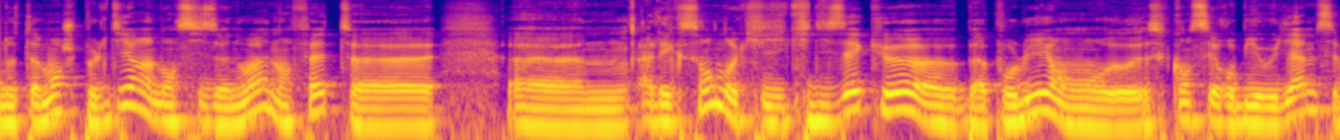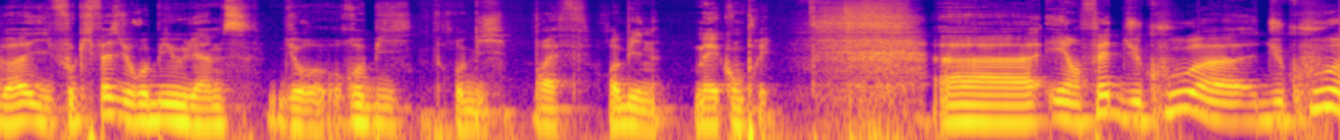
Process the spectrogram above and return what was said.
notamment, je peux le dire, hein, dans Season 1, en fait, Alexandre qui, disait que bah, pour lui, on, quand c'est Robbie Williams, eh ben, il faut qu'il fasse du Robbie Williams, du Ro- Robbie, Robbie, bref, Robin, vous m'avez compris. Et en fait, du coup, du coup,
